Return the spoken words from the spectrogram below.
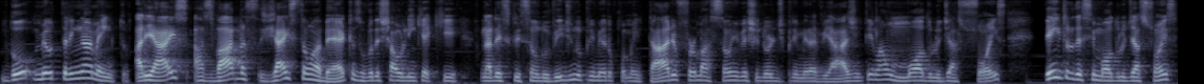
do meu treinamento. Aliás, as vagas já estão abertas, eu vou deixar o link aqui na descrição do vídeo, no primeiro comentário, formação investidor de primeira viagem, tem lá um módulo de ações. Dentro desse módulo de ações,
